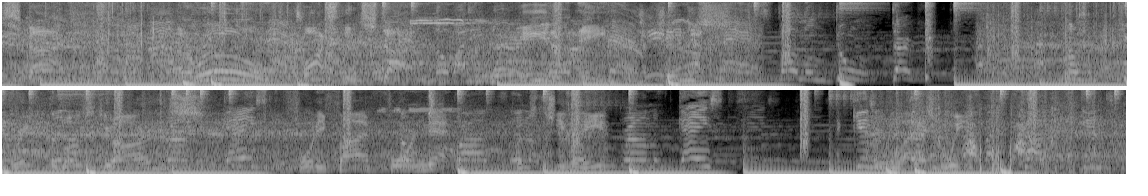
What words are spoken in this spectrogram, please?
Scott out of room. Boston Scott. Gain of eight. Rate the most yards, 45, four net. Puts the Chiefs in last week.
